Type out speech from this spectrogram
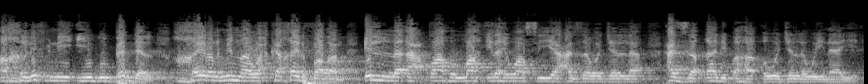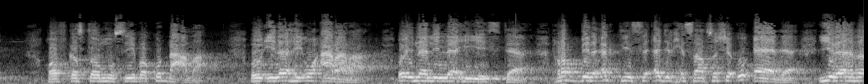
akhlifnii iigu bedel khayran minhaa wax ka khayr badan ilaa acطaahu allah ilaahay waa siiyaa caza wajalla caza qaalib ahaa oo wajalla weynaaye qof kastoo musiibo ku dhacda oo ilaahay u carara oo inaa lilaahi yeystaa rabbina agtiisa ajir xisaabsasha u aada yidhaahda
